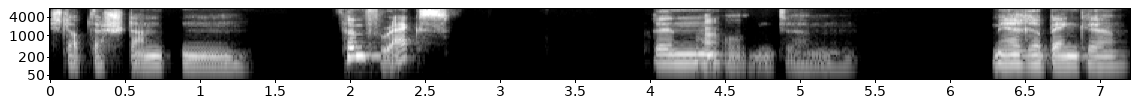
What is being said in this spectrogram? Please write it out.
ich glaube, da standen fünf Racks drin mhm. und ähm, mehrere Bänke.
